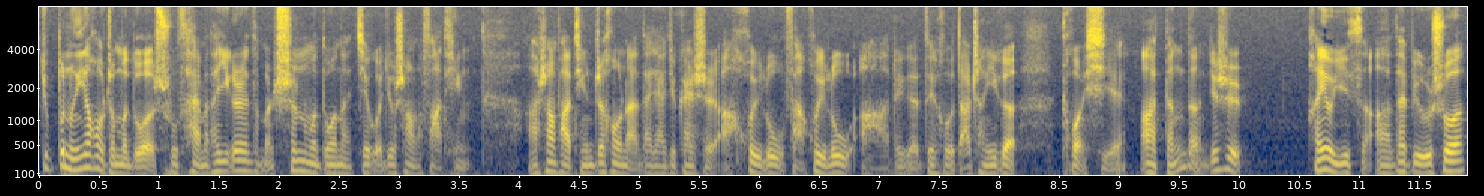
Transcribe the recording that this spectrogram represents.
就不能要这么多蔬菜嘛？他一个人怎么吃那么多呢？结果就上了法庭，啊，上法庭之后呢，大家就开始啊贿赂反贿赂啊，这个最后达成一个妥协啊等等，就是很有意思啊。再比如说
